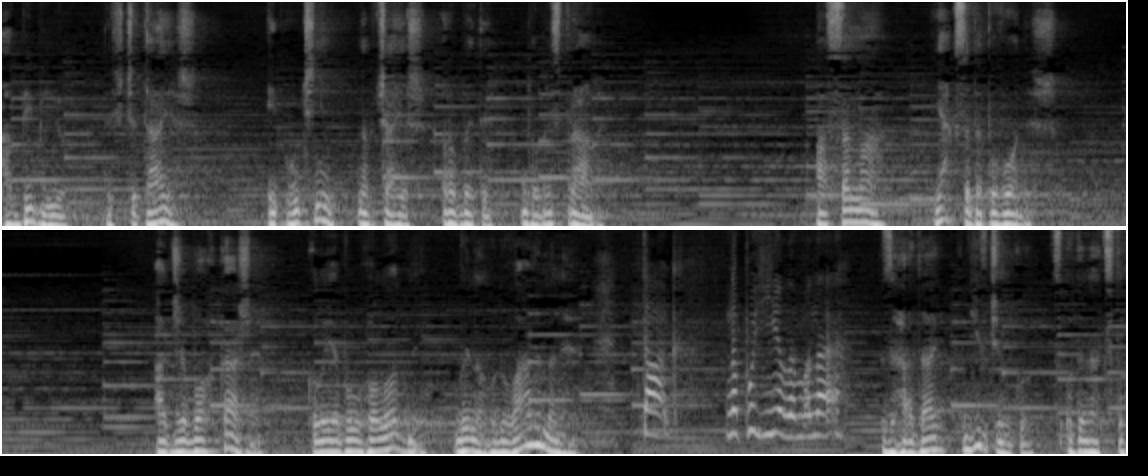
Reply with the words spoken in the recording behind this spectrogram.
А Біблію ти ж читаєш і учнів навчаєш робити добрі справи. А сама як себе поводиш? Адже Бог каже, коли я був голодний, ви нагодували мене. Так, напоїли мене. Згадай дівчинку з 11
